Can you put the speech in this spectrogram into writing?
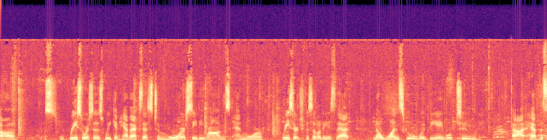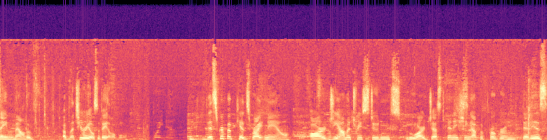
uh, resources, we can have access to more CD-ROMs and more research facilities that no one school would be able to uh, have the same amount of, of materials available. This group of kids right now are geometry students who are just finishing up a program that is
